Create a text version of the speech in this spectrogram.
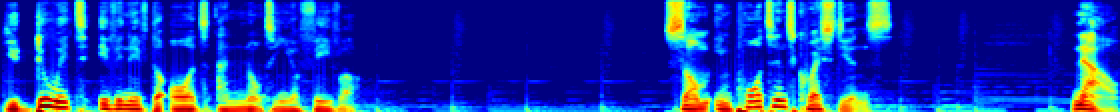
you do it even if the odds are not in your favor. Some important questions Now,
